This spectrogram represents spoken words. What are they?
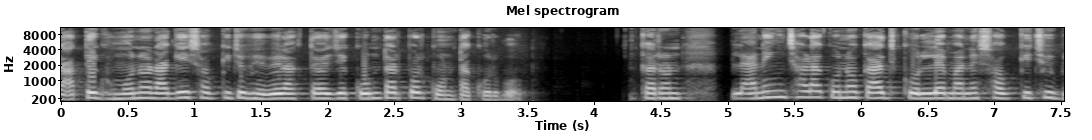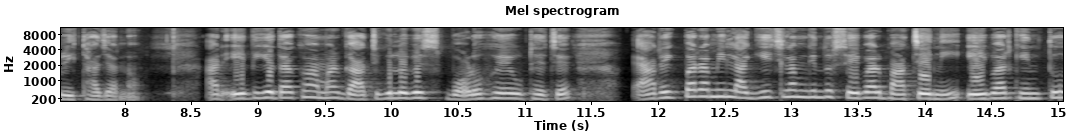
রাতে ঘুমানোর আগেই সব কিছু ভেবে রাখতে হয় যে কোনটার পর কোনটা করব। কারণ প্ল্যানিং ছাড়া কোনো কাজ করলে মানে সব কিছুই বৃথা যেন। আর এদিকে দেখো আমার গাছগুলো বেশ বড় হয়ে উঠেছে। আরেকবার আমি লাগিয়েছিলাম কিন্তু সেবার বাঁচেনি। এইবার কিন্তু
